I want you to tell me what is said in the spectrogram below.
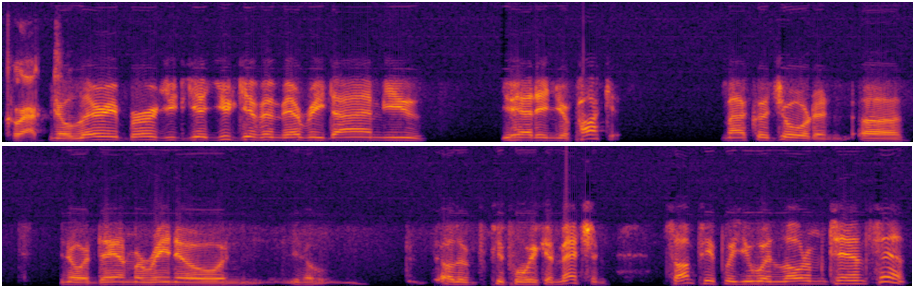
Correct. You know, Larry Bird, you'd get you'd give him every dime you you had in your pocket. Michael Jordan, uh, you know, Dan Marino, and you know, other people we can mention. Some people you wouldn't loan them ten cents.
